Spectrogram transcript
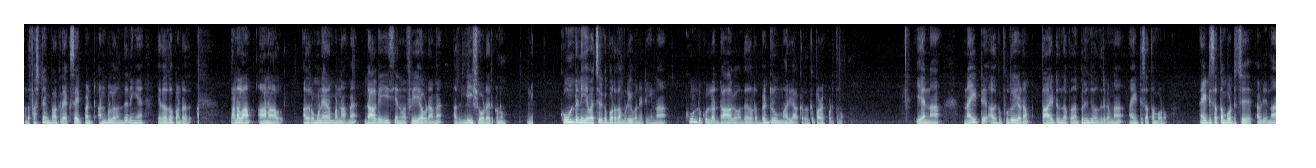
அந்த ஃபஸ்ட் டைம் பார்க்குற எக்ஸைட்மெண்ட் அன்பில் வந்து நீங்கள் எதோ ஏதோ பண்ணுறது பண்ணலாம். ஆனால் அது ரொம்ப நேரம் பண்ணாமல் டாகை ஈஸியாக நம்ம ஃப்ரீயாக விடாமல் அது லீஷோடு இருக்கணும். நீ கூண்டு நீங்கள் வச்சுருக்க போகிறதா முடிவு பண்ணிட்டீங்கன்னா கூண்டுக்குள்ளே டாகை வந்து அதோட பெட்ரூம் மாதிரி ஆக்கிறதுக்கு பழக்கப்படுத்தணும். ஏன்னா நைட்டு அதுக்கு புது இடம் தாயிட்டிருந்து அப்போ தான் பிரிஞ்சு வந்திருக்குன்னா நைட்டு சத்தம் போடும். நைட்டு சத்தம் போட்டுச்சு அப்படின்னா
